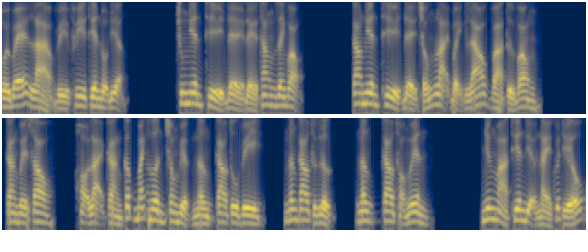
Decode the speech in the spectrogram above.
Hồi bé là vì phi thiên độ địa. Trung niên thì để để thăng danh vọng, cao niên thì để chống lại bệnh lão và tử vong. Càng về sau, họ lại càng cấp bách hơn trong việc nâng cao tu vi, nâng cao thực lực, nâng cao thọ nguyên. Nhưng mà thiên địa này quyết yếu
